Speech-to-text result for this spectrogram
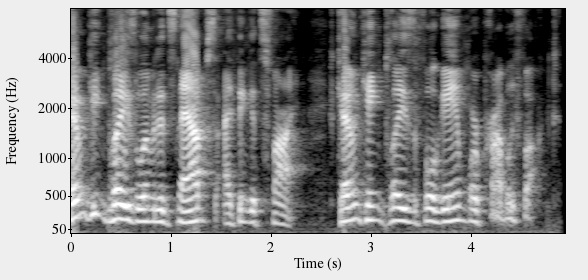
Kevin King plays limited snaps, I think it's fine. If Kevin King plays the full game, we're probably fucked.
